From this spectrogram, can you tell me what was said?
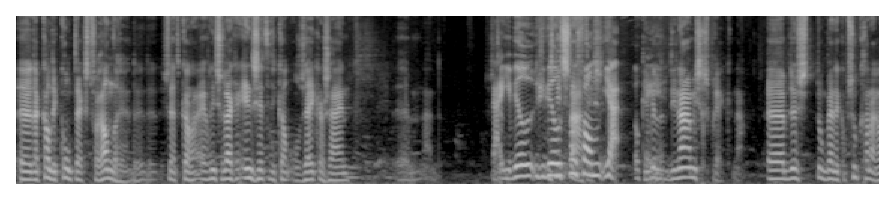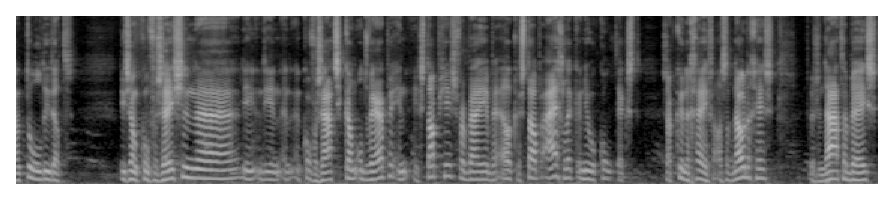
eh, dan kan die context veranderen. De, de student kan er even niet zo lekker in zitten, die kan onzeker zijn. Ehm, nou, ja, je wil, je wil een soort van... Ja, oké. wil een dynamisch gesprek. Nou, eh, dus toen ben ik op zoek gegaan naar een tool die, dat, die zo'n conversation, eh, die, die een, een, conversatie kan ontwerpen in, in stapjes, waarbij je bij elke stap eigenlijk een nieuwe context zou kunnen geven als dat nodig is. Dus een database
